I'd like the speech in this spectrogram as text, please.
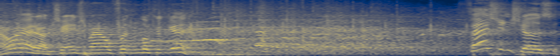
All right, I'll change my outfit and look again. Fashion shows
